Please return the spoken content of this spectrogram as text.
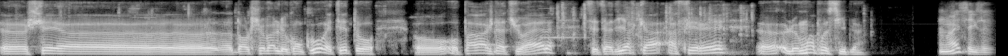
chez, euh, dans le cheval de concours était au, au, parage naturel, c'est-à-dire qu'à affairer euh, le moins possible. Oui, c'est exact.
